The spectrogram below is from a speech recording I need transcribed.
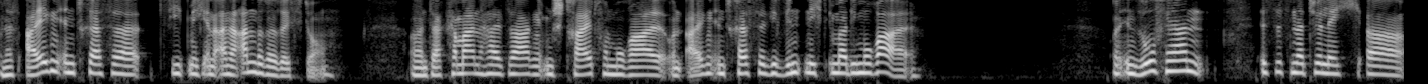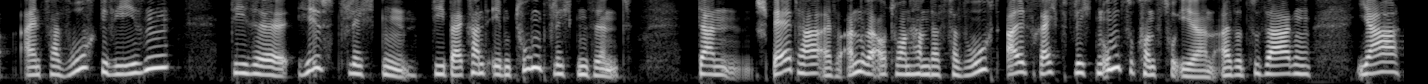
Und das Eigeninteresse zieht mich in eine andere Richtung. Und da kann man halt sagen, im Streit von Moral und Eigeninteresse gewinnt nicht immer die Moral. Und insofern ist es natürlich äh, ein Versuch gewesen, diese Hilfspflichten, die bei Kant eben Tugendpflichten sind, dann später, also andere Autoren haben das versucht, als Rechtspflichten umzukonstruieren. Also zu sagen, ja,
